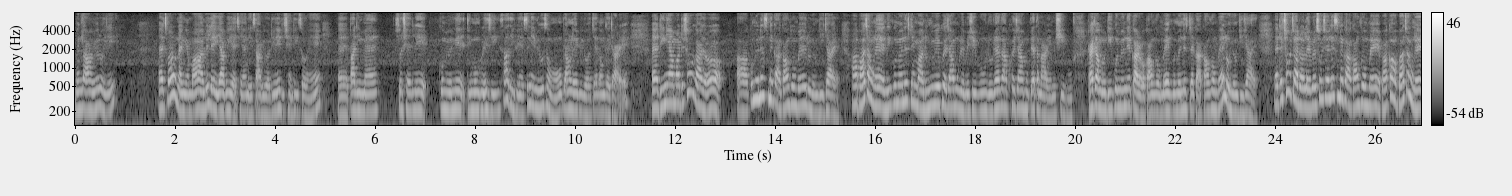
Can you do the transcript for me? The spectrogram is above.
မင်္ဂလာအောင်မျိုးတို့ရေအဲကျမတို့နိုင်ငံမှာလွတ်လပ်ရပြီးတဲ့အချိန်ကနေစပြီးတော့ဒီနေ့ဒီချိန်ထိဆိုရင်အဲပါလီမန်ဆိုရှယ်လစ်ကွန်မြူနစ်ဒီမိုကရေစီစသည်ဖြင့်စနစ်မျိုးစုံကိုပြောင်းလဲပြီးတော့ကျဲသုံးခဲ့ကြတယ်အဲဒီနေရာမှာတချို့ကတော့အာကွန်မြူနစ်စနစ်ကအကောင်းဆုံးပဲလို့ယုံကြည်ကြတယ်။အာဘာကြောင့်လဲဒီကွန်မြူနစ်စနစ်မှာလူမျိုးရေးခွဲခြားမှုတွေမရှိဘူးလူဒန်းစားခွဲခြားမှုပြဿနာတွေမရှိဘူး။ဒါကြောင့်မလို့ဒီကွန်မြူနစ်ကတော့အကောင်းဆုံးပဲကွန်မြူနစ်စနစ်ကအကောင်းဆုံးပဲလို့ယုံကြည်ကြတယ်။အဲတချို့ကြတော့လည်းပဲဆိုရှယ်လစ်စနစ်ကအကောင်းဆုံးပဲဘာကောဘာကြောင့်လဲ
